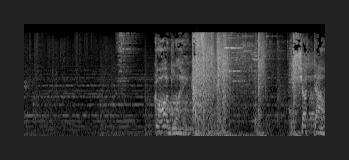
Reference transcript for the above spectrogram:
Godlike. Shut down.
